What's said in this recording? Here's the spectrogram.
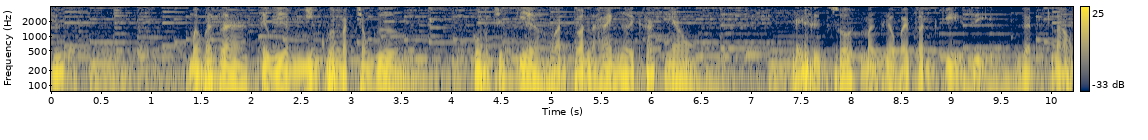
chứ. Mở mắt ra, tiêu viêm nhìn khuôn mặt trong gương, cùng trước kia hoàn toàn là hai người khác nhau. Khẽ sửng sốt mang theo vài phần kỳ dị, gật lòng.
